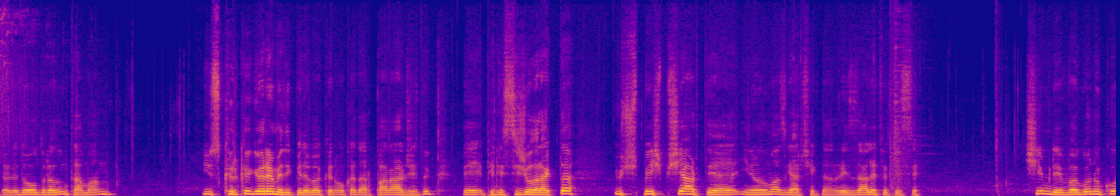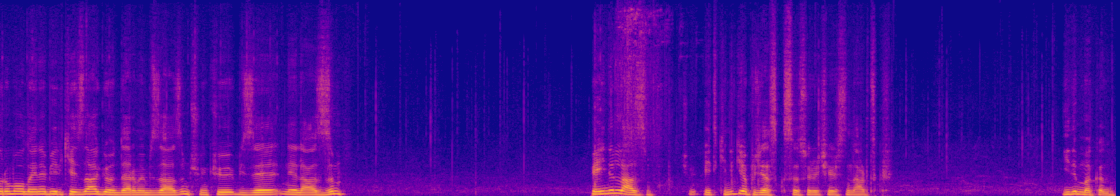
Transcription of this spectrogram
Şöyle dolduralım tamam. 140'ı göremedik bile bakın o kadar para harcadık. Ve prestij olarak da 3-5 bir şey arttı ya. İnanılmaz gerçekten. Rezalet ötesi. Şimdi vagonu koruma olayına bir kez daha göndermemiz lazım. Çünkü bize ne lazım? Peynir lazım. Etkinlik yapacağız kısa süre içerisinde artık. Gidin bakalım.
